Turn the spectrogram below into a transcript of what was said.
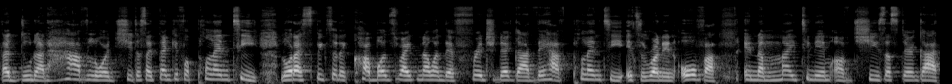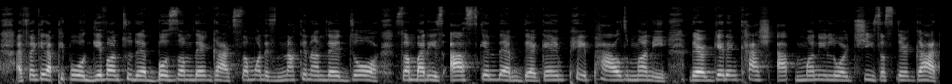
that do not have, Lord Jesus, I thank you for plenty. Lord, I speak to the cupboards right now and their fridge, dear God. They have plenty. It's running over in the mighty name of Jesus, dear God. I thank you that people will give unto their bosom, dear God. Someone is knocking on their door. Somebody is asking them. They're getting PayPal money. They're getting cash app money, Lord Jesus, dear God.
